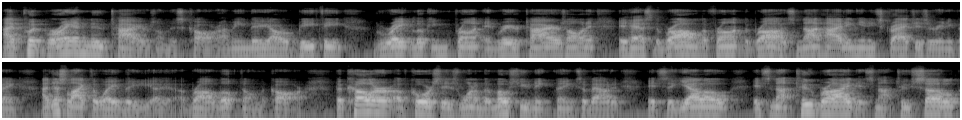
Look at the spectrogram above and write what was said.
I've put brand new tires on this car. I mean, they are beefy, great looking front and rear tires on it. It has the bra on the front. The bra is not hiding any scratches or anything. I just like the way the uh, bra looked on the car. The color, of course, is one of the most unique things about it. It's the yellow. It's not too bright. It's not too subtle.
